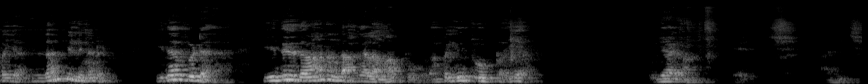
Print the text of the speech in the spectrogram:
பையா இதுதான் பில்லின் இதை விட இதுதான் அந்த அகலமாக போகுது. அப்போ இது டூ பையா உயரம் அஞ்சு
